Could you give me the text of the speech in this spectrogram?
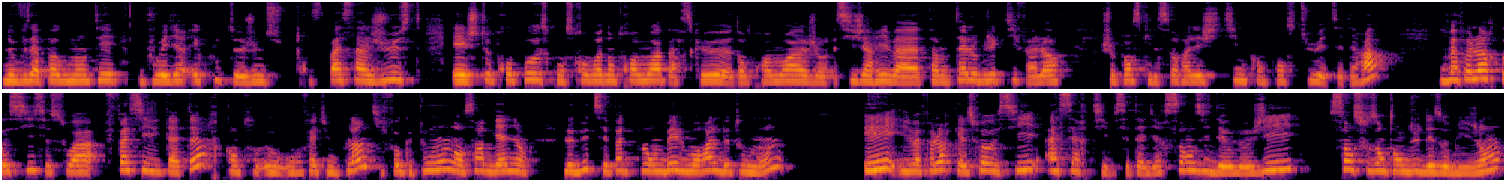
ne vous a pas augmenté, vous pouvez dire écoute, je ne trouve pas ça juste et je te propose qu'on se revoie dans trois mois parce que dans trois mois, si j'arrive à atteindre tel objectif, alors je pense qu'il sera légitime, qu'en penses-tu, etc. Il va falloir qu'aussi ce soit facilitateur quand vous faites une plainte. Il faut que tout le monde en sorte gagnant. Le but, c'est pas de plomber le moral de tout le monde. Et il va falloir qu'elle soit aussi assertive, c'est-à-dire sans idéologie, sans sous-entendu désobligeant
